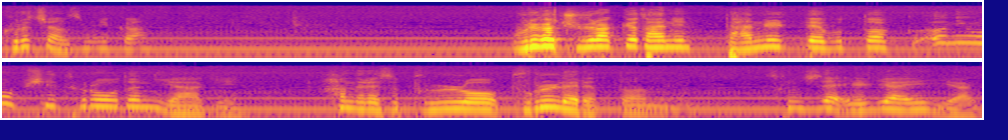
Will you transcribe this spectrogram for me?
그렇지 않습니까? 우리가 주일학교 다닐, 다닐 때부터 끊임없이 들어오던 이야기, 하늘에서 불로 불을 내렸던 선지자 엘리야의 이야기.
